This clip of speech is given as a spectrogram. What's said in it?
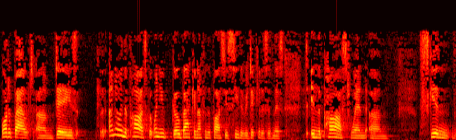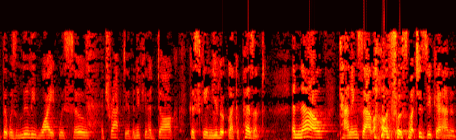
What about um, days I know in the past, but when you go back enough in the past, you see the ridiculousness. In the past, when um, skin that was lily white was so attractive, and if you had darker skin, you looked like a peasant. And now, tanning salons as much as you can, and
